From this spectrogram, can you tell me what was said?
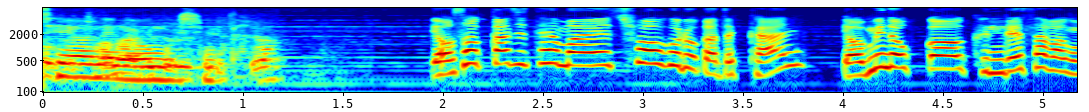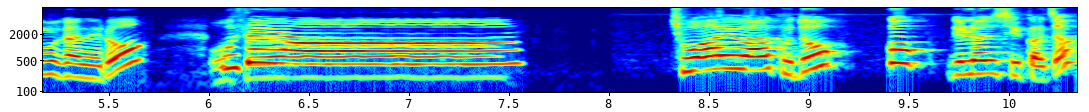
재현해 놓은 곳입니다. 여섯 가지 테마의 추억으로 가득한 여민옥거 근대사 박물관으로 오세요. 좋아요와 구독 꼭 눌러주실 거죠?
